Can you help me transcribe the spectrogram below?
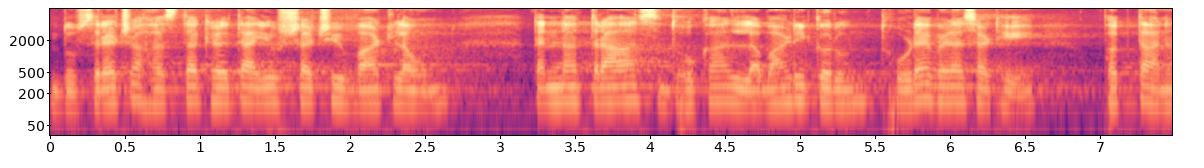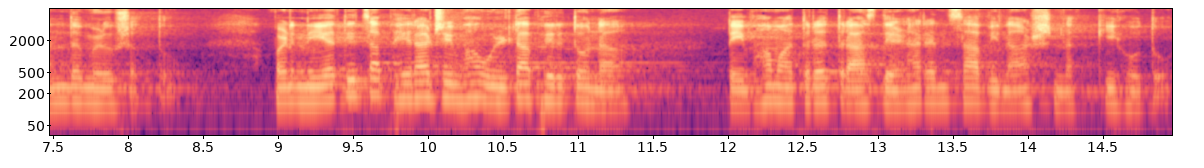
दुसऱ्याच्या हसता खेळत्या आयुष्याची वाट लावून त्यांना त्रास धोका लबाडी करून थोड्या वेळासाठी फक्त आनंद मिळू शकतो. पण नियतीचा फेरा जेव्हा उलटा फिरतो ना तेव्हा मात्र त्रास देणाऱ्यांचा विनाश नक्की होतो.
